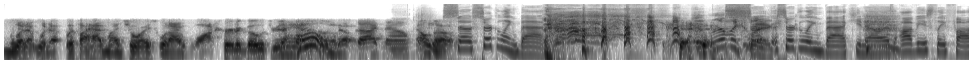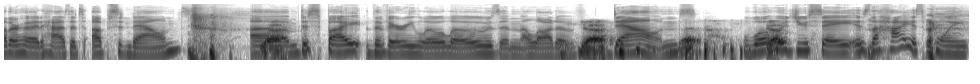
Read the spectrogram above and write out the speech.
would, I- would I- if I had my choice, would I want her to go through the Hell no. God no. Hell no. so circling back, really cir- quick. circling back, you know, as obviously fatherhood has its ups and downs. Um, Yeah. Despite the very low lows and a lot of Yeah. downs, what Yeah. would you say is the highest point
